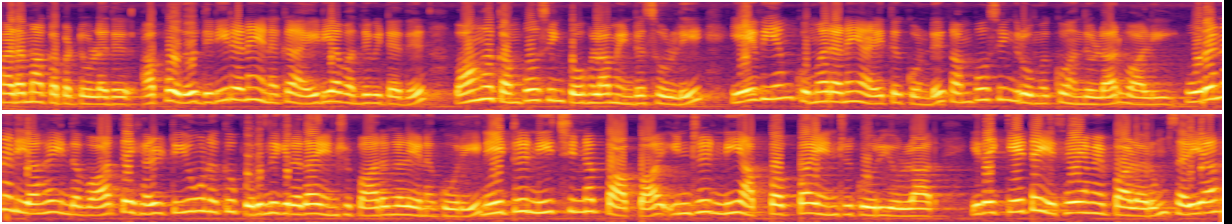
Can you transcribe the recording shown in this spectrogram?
படமாக்கப்பட்டுள்ளது. அப்போது திடீரென எனக்கு ஐடியா வந்துவிட்டது. வாங்க கம்போசிங் போகலாம் என்று சொல்லி ஏவிஎம் குமரனை அழைத்து கொண்டு கம்போசிங் ரூமுக்கு வந்துள்ளார் வாலி. உடனடியாக இந்த வார்த்தைகள் டியூனுக்கு பொருந்துகிறதா என்று பாருங்கள் என கூறி நேற்று நீ சின்ன பாப்பா இன்று நீ அப்பப்பா என்று கூறியுள்ளார். இதை கேட்ட இசையமைப்பாளரும் சரியாக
